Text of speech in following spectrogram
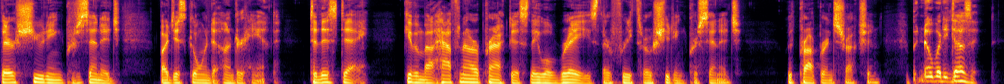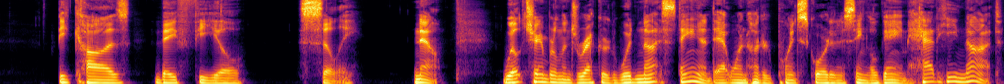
their shooting percentage by just going to underhand. To this day, give them about half an hour of practice, they will raise their free throw shooting percentage with proper instruction. But nobody does it because they feel silly. Now, Wilt Chamberlain's record would not stand at 100 points scored in a single game had he not,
